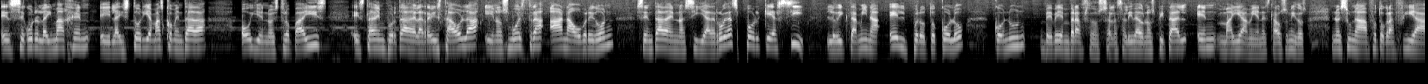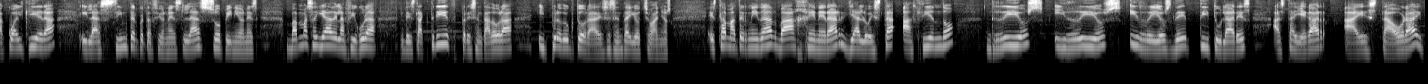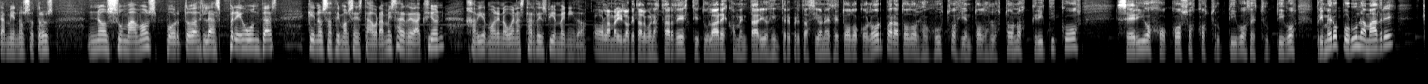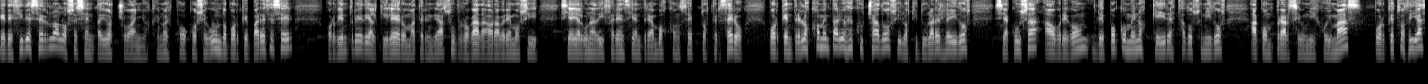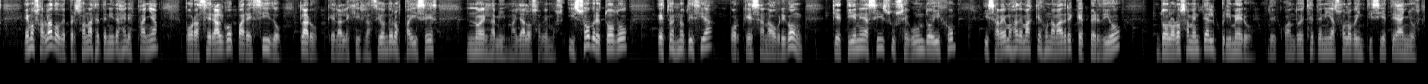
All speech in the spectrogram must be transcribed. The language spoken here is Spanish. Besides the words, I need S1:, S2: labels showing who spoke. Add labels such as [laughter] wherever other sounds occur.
S1: es seguro la imagen y la historia más comentada hoy en nuestro país. Está en portada de la revista Hola y nos muestra a Ana Obregón sentada en una silla de ruedas porque así lo dictamina el protocolo con un bebé en brazos a la salida de un hospital en Miami, en Estados Unidos. No es una fotografía cualquiera y las interpretaciones, las opiniones van más allá de la figura de esta actriz, presentadora y productora de 68 años. Esta maternidad va a generar, ya lo está haciendo, ríos y ríos y ríos de titulares hasta llegar a esta hora y también nosotros nos sumamos por todas las preguntas que nos hacemos a esta hora. Mesa de redacción, Javier Moreno, buenas tardes, bienvenido.
S2: Hola Marilo, ¿qué tal? Buenas tardes. Titulares, comentarios, interpretaciones de todo color, para todos los gustos y en todos los tonos, críticos, serios, jocosos, constructivos, destructivos. Primero por una madre que decide serlo a los 68 años, que no es poco. Segundo, porque parece ser por vientre de alquiler o maternidad subrogada. Ahora veremos si, si hay alguna diferencia entre ambos conceptos. Tercero, porque entre los comentarios escuchados y los titulares leídos se acusa a Obregón de poco menos que ir a Estados Unidos a comprarse un hijo. Y más porque estos días hemos hablado de personas detenidas en España por hacer algo parecido. Claro que la legislación de los países no es la misma, ya lo sabemos. Y sobre todo, esto es noticia porque es Ana Obregón, que tiene así su segundo hijo y sabemos además que es una madre que perdió dolorosamente al primero, de cuando éste tenía solo 27 años.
